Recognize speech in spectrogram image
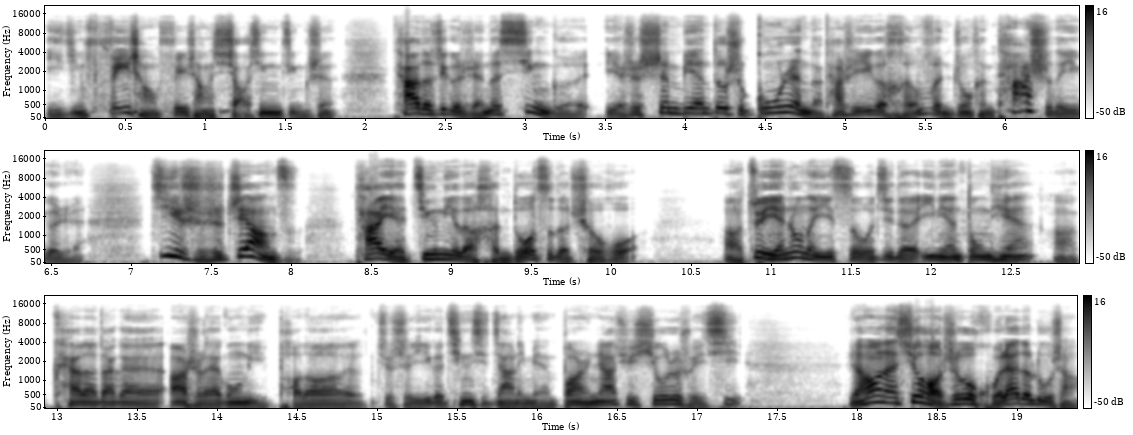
已经非常非常小心谨慎，他的这个人的性格也是身边都是公认的，他是一个很稳重、很踏实的一个人。即使是这样子，他也经历了很多次的车祸。啊，最严重的一次，我记得一年冬天啊，开了大概二十来公里，跑到就是一个亲戚家里面帮人家去修热水器，然后呢，修好之后回来的路上，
